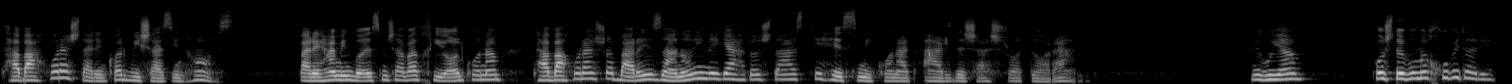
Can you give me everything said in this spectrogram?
تبهرش در این کار بیش از این هاست. برای همین باعث می شود خیال کنم تبهرش را برای زنانی نگه داشته است که حس می کند ارزشش را دارند. می‌گویم پشت بوم خوبی داری.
